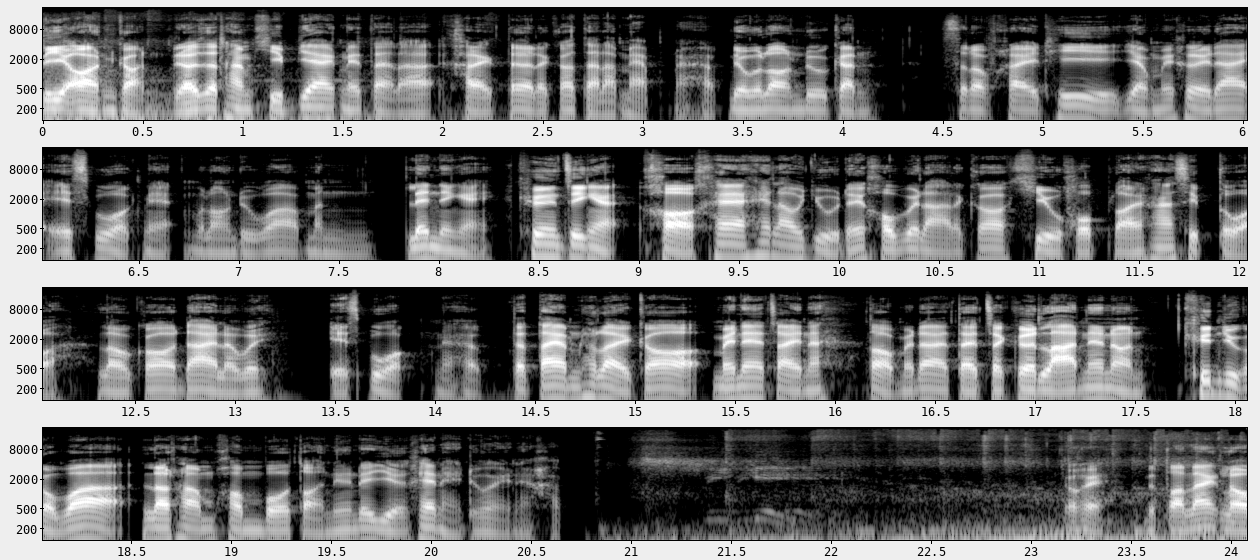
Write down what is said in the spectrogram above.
รีออนก่อน เดี๋ยวเราจะทำคลิปแยกในแต่ละคาแรคเตอร์แล้วก็แต่ละแมปนะครับ เดี๋ยวมาลองดูกัน สำหรับใครที่ยังไม่เคยได้ S บวกเนี่ย มาลองดูว่ามันเล่นยังไง คือจริงๆอะขอแค่ให้เราอยู่ได้ครบเวลาแล้วก็คิวครบ 150 ตัว เราก็ได้แล้วเว้ย S บวกนะครับ แต่แต้มเท่าไหร่ก็ไม่แน่ใจนะ ตอบไม่ได้แต่จะเกินล้านแน่นอน ขึ้นอยู่กับว่าเราทำคอมโบต่อเนื่องได้เยอะแค่ไหนด้วยนะครับ โอเค เดี๋ยวตอนแรกเรา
